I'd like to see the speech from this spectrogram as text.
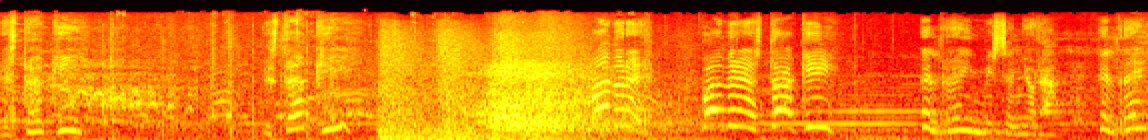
Está aquí. Está aquí. ¡Madre! ¡Padre, está aquí! El rey, mi señora. El rey.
